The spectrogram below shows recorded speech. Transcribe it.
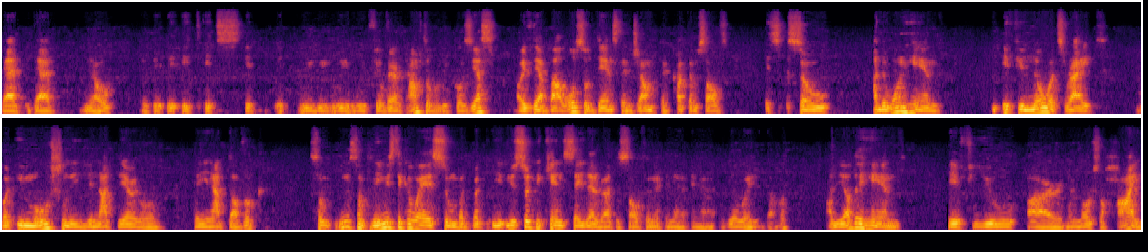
That that you know, it, it, it it's it, it we, we, we feel very comfortable because yes, if their ball also danced and jumped and cut themselves, it's so. On the one hand, if you know what's right, but emotionally you're not there at all, then you're not davuk So you know, some optimistic way, I assume, but but you, you, certainly can't say that about yourself in a, in a, in a real way. Davuk. On the other hand, if you are an emotional high,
